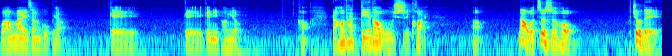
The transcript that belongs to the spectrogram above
我要卖一张股票给给给你朋友，好，然后它跌到五十块，好，那我这时候就得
